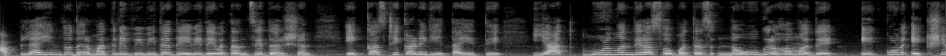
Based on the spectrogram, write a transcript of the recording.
आपल्या हिंदू धर्मातील विविध देवी देवतांचे दर्शन एकाच ठिकाणी घेता येते. यात मूळ मंदिरासोबतच नऊ ग्रहमध्ये एकूण एकशे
